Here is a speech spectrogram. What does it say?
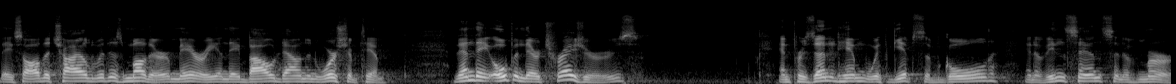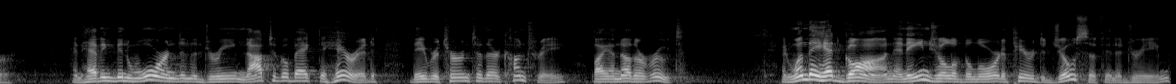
they saw the child with his mother, Mary, and they bowed down and worshiped him. Then they opened their treasures and presented him with gifts of gold and of incense and of myrrh. And having been warned in a dream not to go back to Herod, they returned to their country by another route. And when they had gone, an angel of the Lord appeared to Joseph in a dream.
